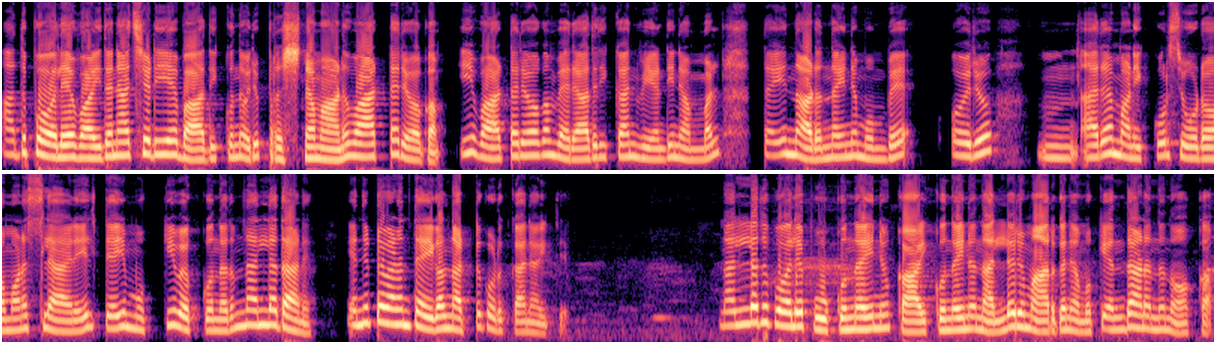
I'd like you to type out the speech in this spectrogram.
അതുപോലെ വഴുതനാച്ചെടിയെ ബാധിക്കുന്ന ഒരു പ്രശ്നമാണ് വാട്ടരോഗം. ഈ വാട്ടരോഗം വരാതിരിക്കാൻ വേണ്ടി നമ്മൾ തൈ നടുന്നതിന് മുമ്പേ ഒരു അരമണിക്കൂർ സ്യൂഡോമോണസ് ലായനയിൽ തൈ മുക്കി വെക്കുന്നതും നല്ലതാണ്. എന്നിട്ട് വേണം തൈകൾ നട്ടു കൊടുക്കാനായിട്ട് നല്ലതുപോലെ പൂക്കുന്നതിനും കായ്ക്കുന്നതിനും നല്ലൊരു മാർഗം നമുക്ക് എന്താണെന്ന് നോക്കാം.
